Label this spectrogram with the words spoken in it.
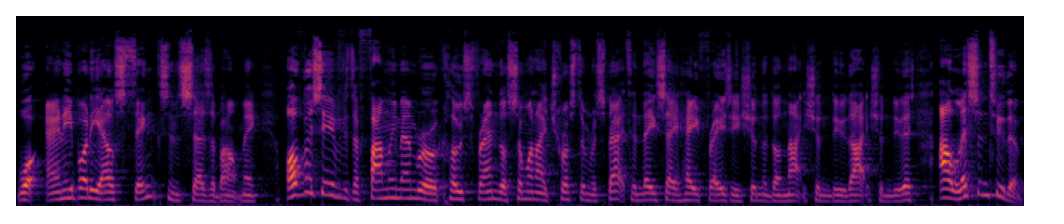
what anybody else thinks and says about me. Obviously, if it's a family member or a close friend or someone I trust and respect and they say, hey, Fraser, you shouldn't have done that, you shouldn't do that, you shouldn't do this, I'll listen to them.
